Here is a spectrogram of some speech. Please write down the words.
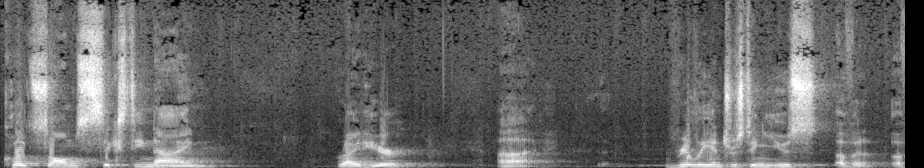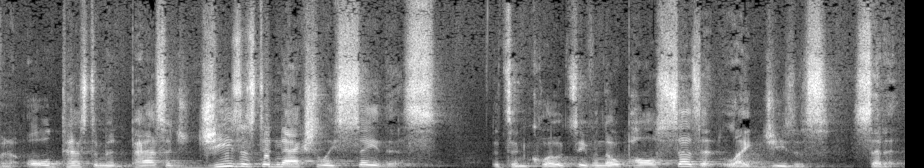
quotes Psalm 69 right here. Uh, really interesting use of, a, of an Old Testament passage. Jesus didn't actually say this, it's in quotes, even though Paul says it like Jesus said it.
